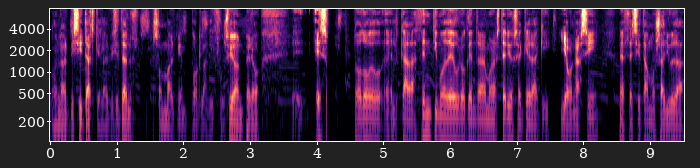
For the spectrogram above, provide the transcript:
con las visitas, que las visitas son más bien por la difusión, pero eh, es todo el cada céntimo de euro que entra en el monasterio se queda aquí. Y aún así necesitamos ayuda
